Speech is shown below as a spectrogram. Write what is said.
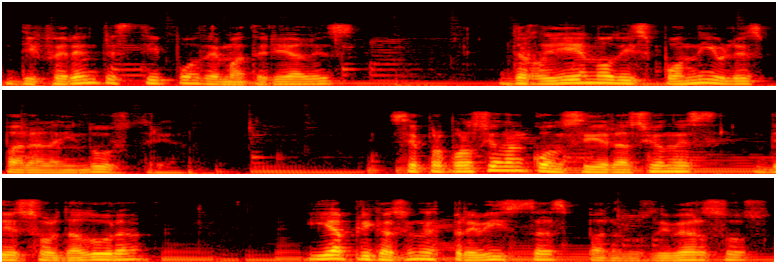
diferentes tipos de materiales de relleno disponibles para la industria. Se proporcionan consideraciones de soldadura y aplicaciones previstas para los diversos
